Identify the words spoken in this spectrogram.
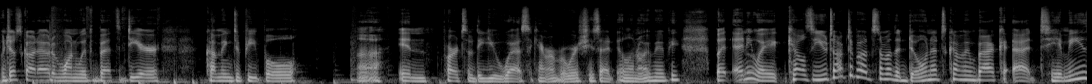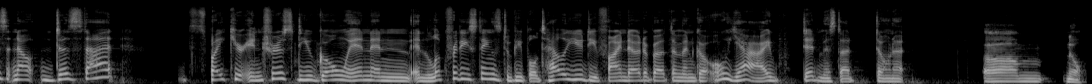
We just got out of one with Beth Deer coming to people uh, in parts of the U.S. I can't remember where she's at, Illinois maybe. But anyway, Kelsey, you talked about some of the donuts coming back at Timmy's. Now, does that spike your interest? Do you go in and, and look for these things? Do people tell you? Do you find out about them and go, oh, yeah, I did miss that donut? Um, no,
